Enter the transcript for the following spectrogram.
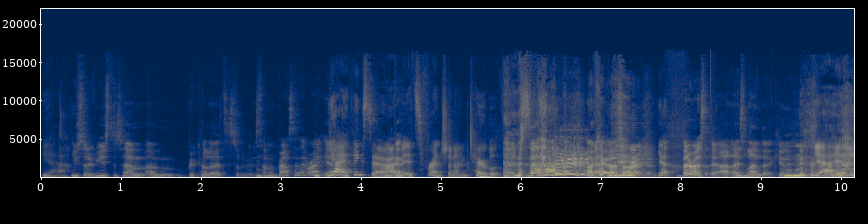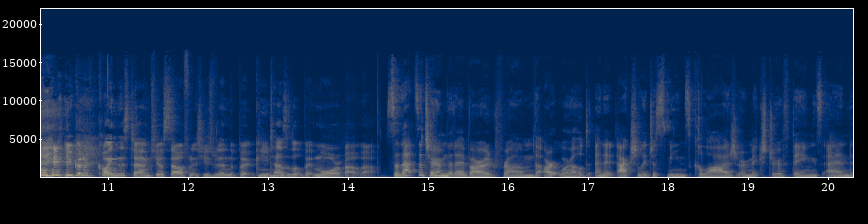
yeah. You sort of used the term um, bricoleur to sort of. Is mm-hmm. pronouncing that right? Yeah, yeah I think so. Mean, it's French and I'm terrible at French. So. okay, that's all right then. Yep. Better as uh, Icelandic, you know. Mm-hmm. yeah, yeah. You've got to coin this term to yourself and it's used within the book. Can you tell us a little bit more about that? So that's a term that I borrowed from the art world and it actually just means collage or mixture of things. And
